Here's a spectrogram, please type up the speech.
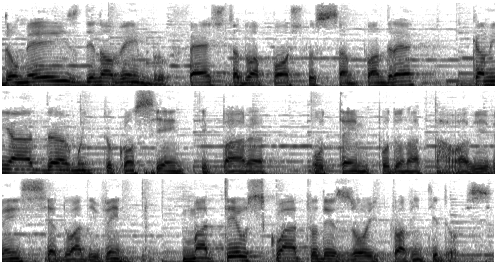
do mês de novembro, festa do apóstolo Santo André, caminhada muito consciente para o tempo do Natal, a vivência do advento. Mateus 4, 18 a 22.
